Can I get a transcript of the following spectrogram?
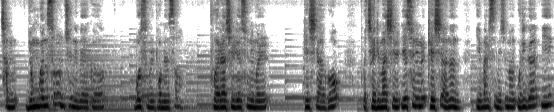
참 영광스러운 주님의 그 모습을 보면서 부활하실 예수님을 계시하고 또 재림하실 예수님을 계시하는 이 말씀이지만 우리가 이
